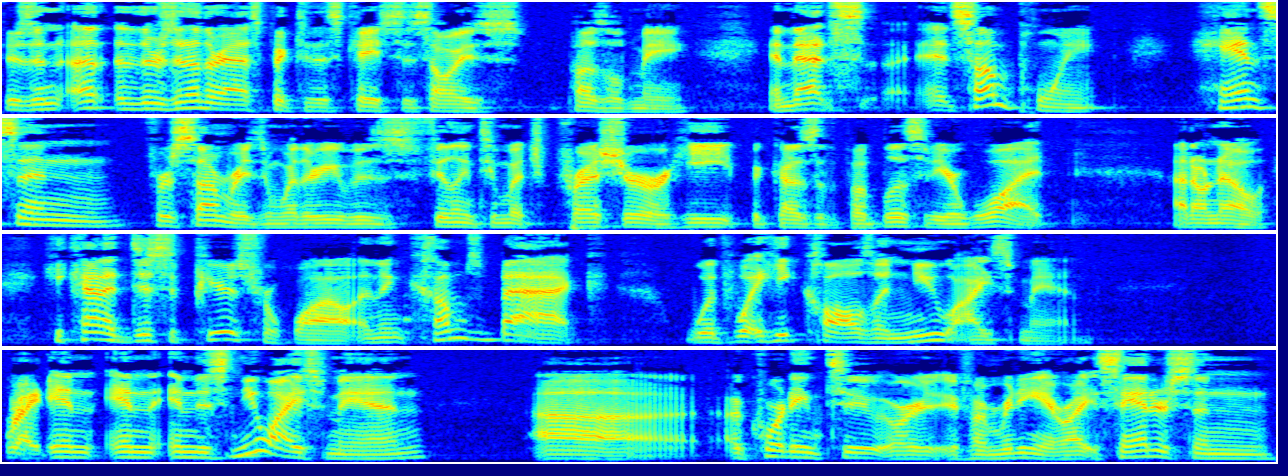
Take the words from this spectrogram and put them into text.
there's an uh, there's another aspect to this case that's always puzzled me, and that's at some point Hansen, for some reason, whether he was feeling too much pressure or heat because of the publicity or what, I don't know. He kind of disappears for a while and then comes back with what he calls a new Iceman. Right. In in in this new Iceman, uh, according to, or if I'm reading it right, Sanderson,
